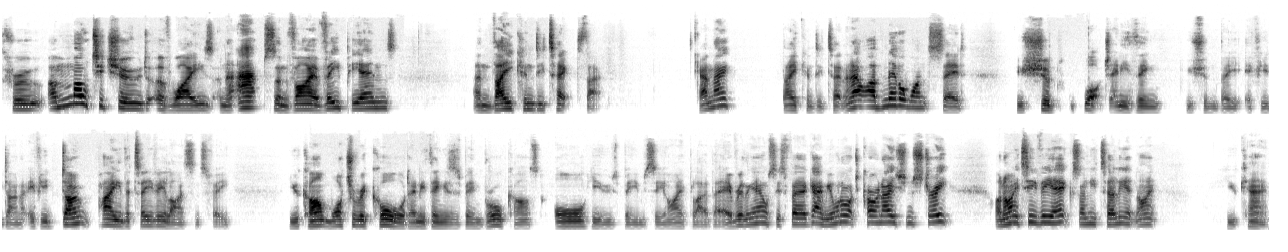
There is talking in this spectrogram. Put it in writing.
through a multitude of ways and apps and via VPNs, and they can detect that. Can they? They can detect. Now I've never once said you should watch anything you shouldn't be if you don't. If you don't pay the TV license fee, you can't watch or record anything that has been broadcast or use BBC iPlayer. But everything else is fair game. You want to watch Coronation Street on ITVX on your telly at night? You can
